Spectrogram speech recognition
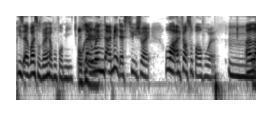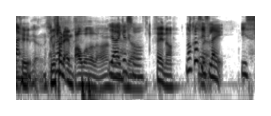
his advice was very helpful for me. Okay. Like when I made that switch, right? Wow, I felt so powerful. Eh. I like, Okay. Yeah. He was trying to empower her. lah. yeah, I guess Yeah. so. Fair enough. No, because it's like it's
